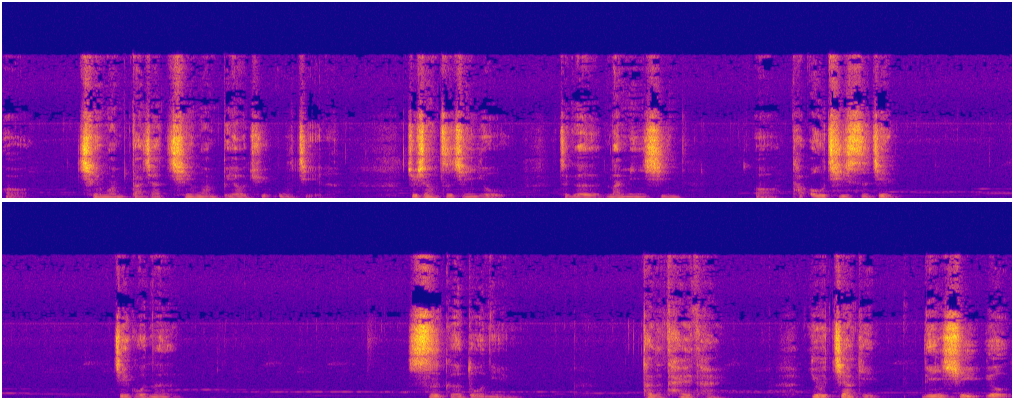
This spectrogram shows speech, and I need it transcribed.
哦。千万大家千万不要去误解了。就像之前有这个男明星哦，他欧七事件，结果呢？事隔多年，他的太太又嫁给连续又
